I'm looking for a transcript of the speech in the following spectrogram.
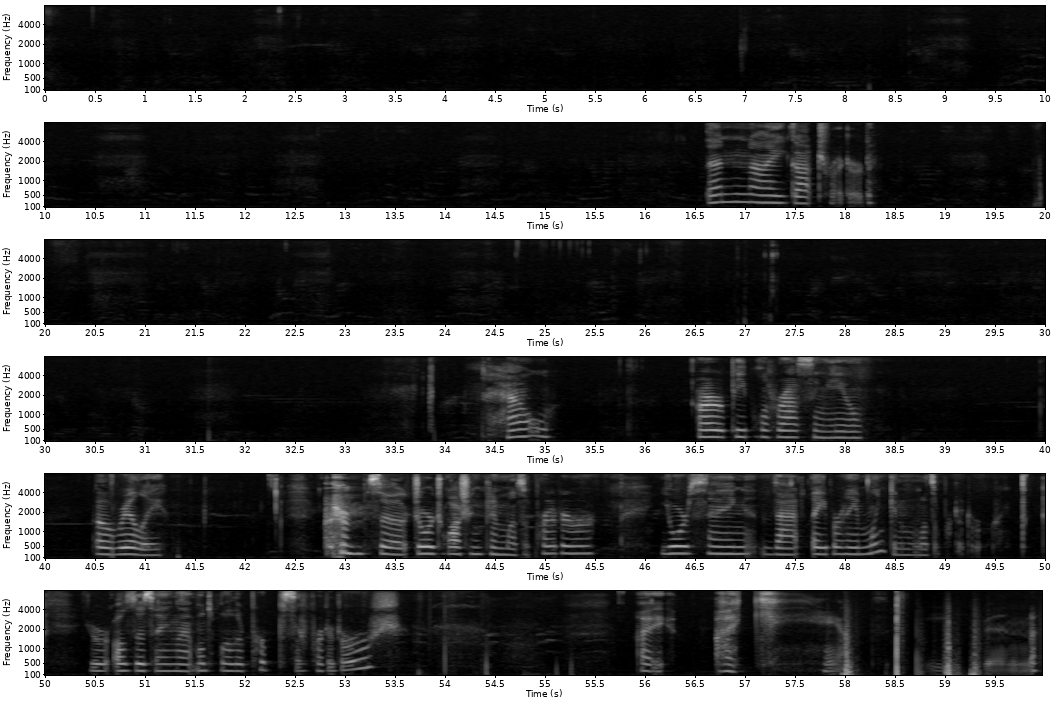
Then I got triggered. How are people harassing you? Oh, really? so, George Washington was a predator. You're saying that Abraham Lincoln was a predator. You're also saying that multiple other perps are predators. I I can't even.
